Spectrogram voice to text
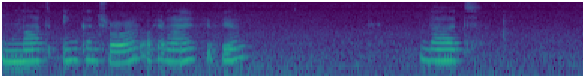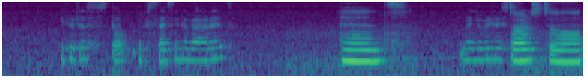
not in control of your life, you feel. But if you just stop obsessing about it and when you really start to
